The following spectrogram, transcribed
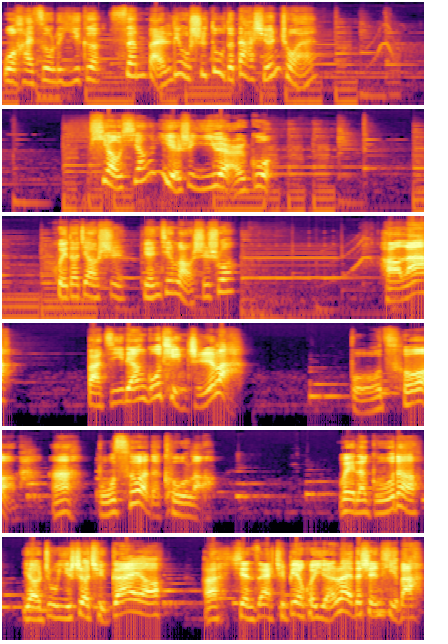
我还做了一个三百六十度的大旋转，跳箱也是一跃而过。回到教室，袁晶老师说：“好啦，把脊梁骨挺直了，不错嘛，啊，不错的骷髅。为了骨头。”要注意摄取钙哦！啊，现在去变回原来的身体吧。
